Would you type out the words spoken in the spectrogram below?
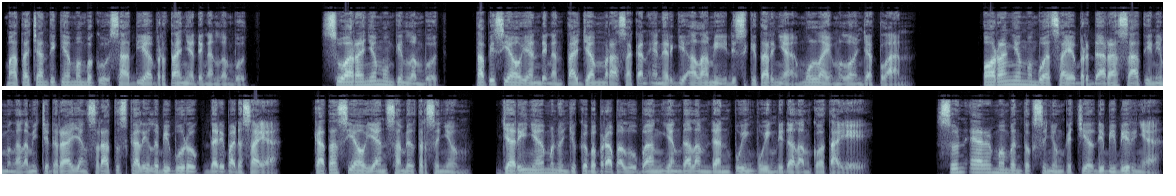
mata cantiknya membeku saat dia bertanya dengan lembut. Suaranya mungkin lembut, tapi Xiao Yan dengan tajam merasakan energi alami di sekitarnya mulai melonjak pelan. Orang yang membuat saya berdarah saat ini mengalami cedera yang seratus kali lebih buruk daripada saya, kata Xiao Yan sambil tersenyum, Jarinya menunjuk ke beberapa lubang yang dalam dan puing-puing di dalam kota Ye. Sun Er membentuk senyum kecil di bibirnya,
